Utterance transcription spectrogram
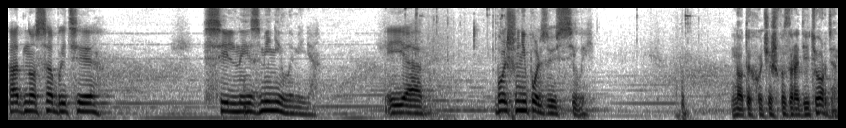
Одно событие сильно изменило меня. И я больше не пользуюсь силой. Но ты хочешь возродить Орден.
